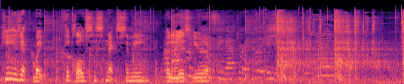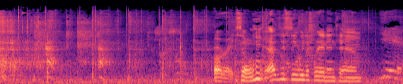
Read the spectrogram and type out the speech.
he isn't like the closest next to me, but he is here. Alright, so as you see, we just ran into him. Yeah.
